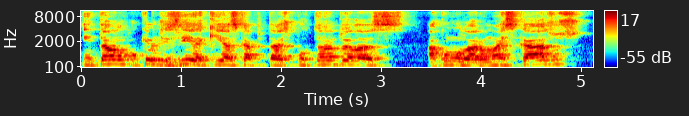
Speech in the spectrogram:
Então, o que eu dizia é que as capitais, portanto, elas acumularam mais casos,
